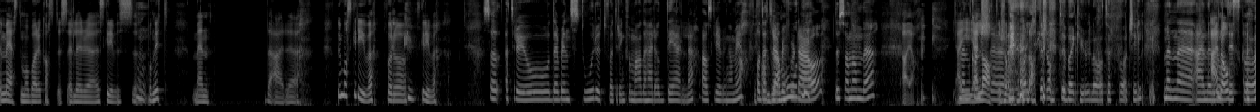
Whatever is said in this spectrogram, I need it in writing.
Det meste må bare kastes eller eh, skrives mm. på nytt. Men det er eh, Du må skrive for å skrive. Så jeg tror jo det blir en stor utfordring for meg, det her å dele av skrivinga mi. Ah, og det tror jeg blir for deg òg. Du sa noe om det. Ja, ja. Jeg, Men jeg kanskje- later som. Jeg later som. Du er bare kul og tøff og chill. Men uh, jeg er nevrotisk og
